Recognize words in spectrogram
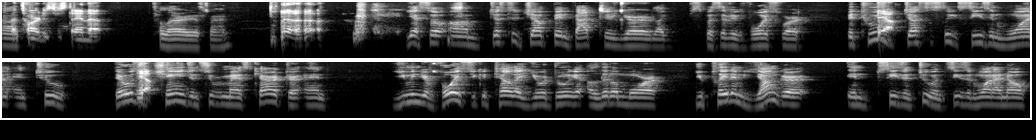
Uh, It's hard to sustain that. It's hilarious, man. Yeah, so um, just to jump in back to your like specific voice work between Yeah. Justice League season one and two, there was Yeah. a change in Superman's character, and even your voice, you could tell that you were doing it a little more. You played him younger in season two. In season one, I know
